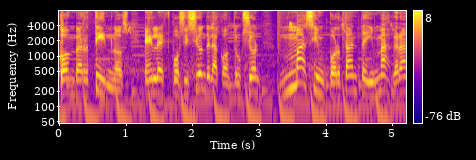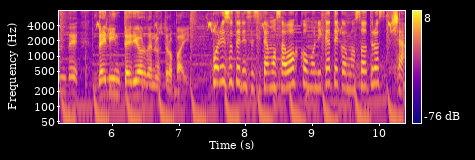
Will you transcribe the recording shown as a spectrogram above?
convertirnos en la exposición de la construcción más importante y más grande del interior de nuestro país. Por eso te necesitamos a vos, comunícate con nosotros ya.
